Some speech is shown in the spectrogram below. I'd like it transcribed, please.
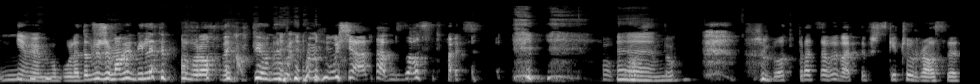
Nie wiem w ogóle. Dobrze, że mamy bilety powrotne kupione, musiała tam zostać. Po prostu. Żeby odpracowywać te wszystkie czurosy.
